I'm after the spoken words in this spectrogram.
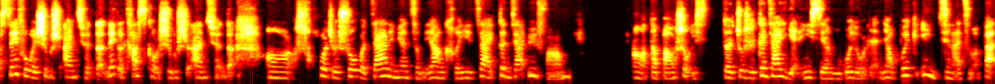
Safeway 是不是安全的？那个 Costco 是不是安全的？嗯，或者说我家里面怎么样可以再更加预防啊的保守一些的，就是更加严一些。如果有人要 break in 进来怎么办？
